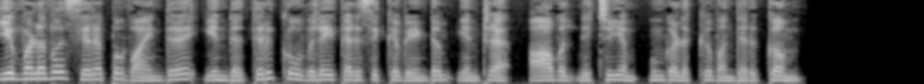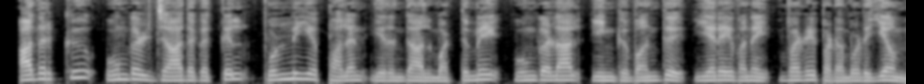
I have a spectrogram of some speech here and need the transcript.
இவ்வளவு சிறப்பு வாய்ந்த இந்த திருக்கோவிலை தரிசிக்க வேண்டும் என்ற ஆவல் நிச்சயம் உங்களுக்கு வந்திருக்கும். அதற்கு உங்கள் ஜாதகத்தில் புண்ணிய பலன் இருந்தால் மட்டுமே உங்களால் இங்கு வந்து இறைவனை வழிபட முடியும்.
